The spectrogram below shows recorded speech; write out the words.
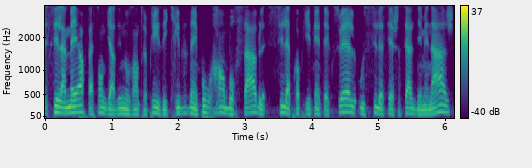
c'est la meilleure façon de garder nos entreprises. Des crédits d'impôt remboursables si la propriété intellectuelle ou si le siège social déménage.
